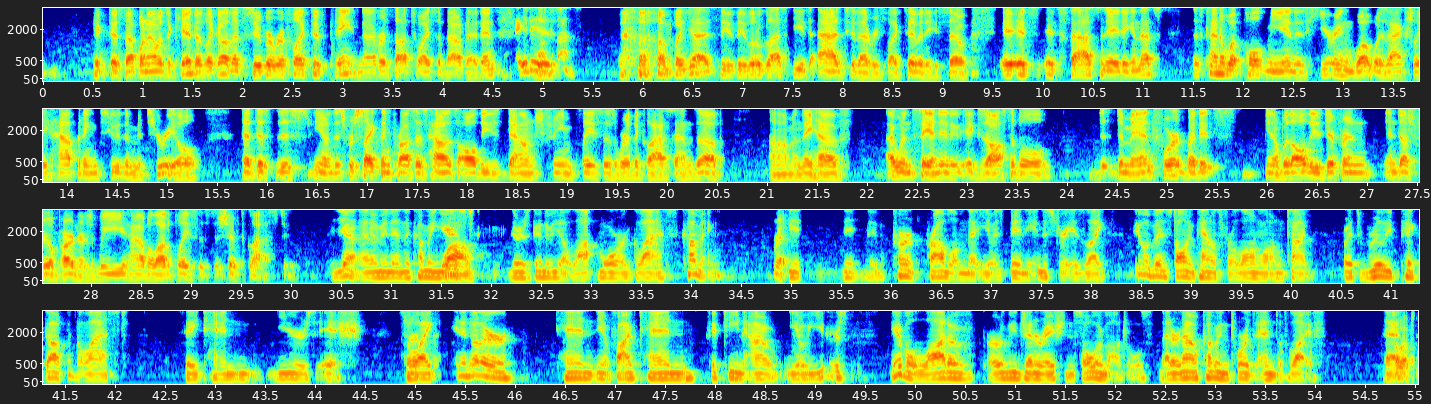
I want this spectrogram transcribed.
picked this up when I was a kid. I was like, oh, that's super reflective paint. Never thought twice about it. And it, is. but yeah, it's these these little glass beads add to that reflectivity. So it, it's it's fascinating, and that's that's kind of what pulled me in is hearing what was actually happening to the material. That this this you know this recycling process has all these downstream places where the glass ends up, um, and they have I wouldn't say an inexhaustible d- demand for it, but it's you know with all these different industrial partners, we have a lot of places to shift glass to. Yeah, and I mean, in the coming years, wow. there's going to be a lot more glass coming. Right. It, the, the current problem that you know has been in the industry is like people have been installing panels for a long, long time, but it's really picked up in the last, say, 10 years ish. So, sure. like in another 10, you know, 5, 10, 15 out, you know, years, you have a lot of early generation solar modules that are now coming towards end of life. That, oh,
